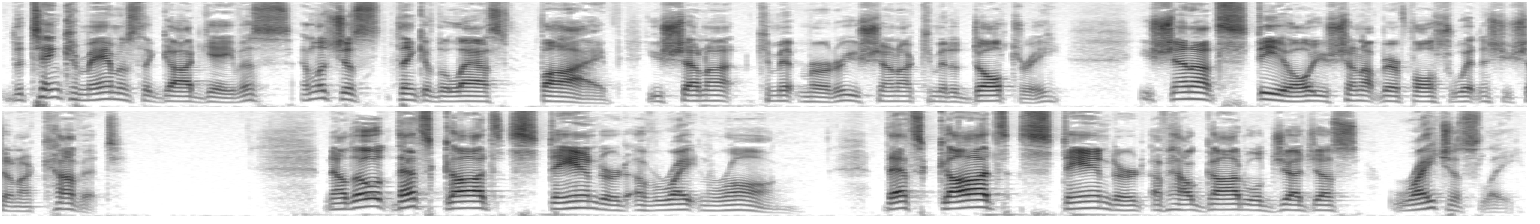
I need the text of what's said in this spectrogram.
The Ten Commandments that God gave us, and let's just think of the last five you shall not commit murder, you shall not commit adultery, you shall not steal, you shall not bear false witness, you shall not covet. Now, though that's God's standard of right and wrong. That's God's standard of how God will judge us righteously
